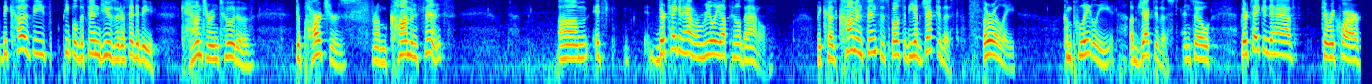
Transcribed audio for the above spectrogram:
because these people defend views that are said to be counterintuitive, departures from common sense, um, it's, they're taken to have a really uphill battle. Because common sense is supposed to be objectivist, thoroughly, completely objectivist. And so they're taken to have to require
